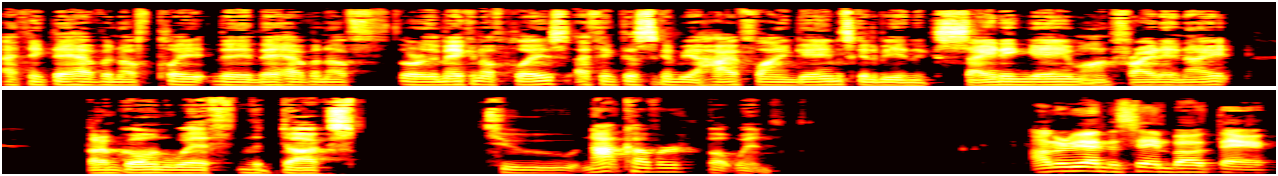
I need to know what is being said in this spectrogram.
I think they have enough play. They, they have enough, or they make enough plays. I think this is going to be a high flying game. It's going to be an exciting game on Friday night. But I'm going with the Ducks to not cover, but win. I'm going to be on the same boat there.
